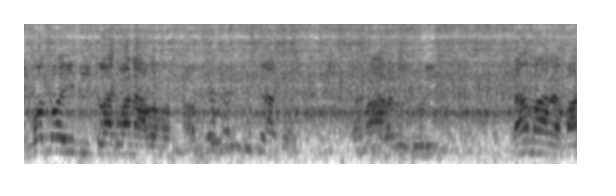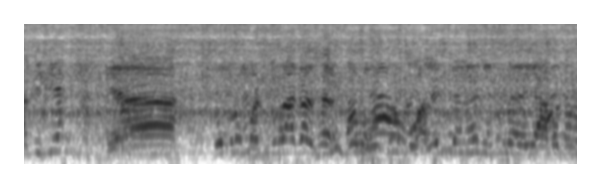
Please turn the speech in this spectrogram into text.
એવો તો બીક લાગવાના આવે. આમ એ બીક લાગે. મારા તો જોડી. ના મારા મારતી છે? યા, છોકરું ભરતું લાગે છે. કોલેજ છે ને એટલે આ બધું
